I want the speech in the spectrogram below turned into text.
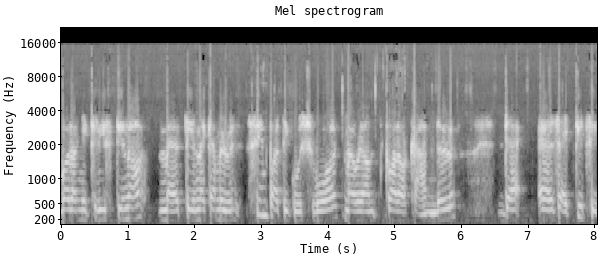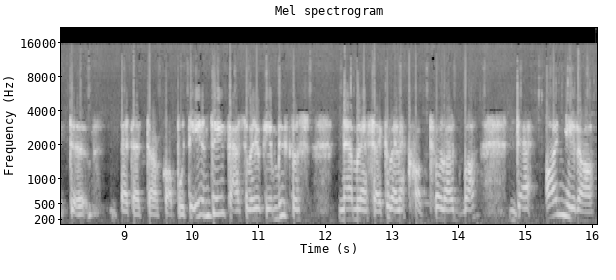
Baranyi Krisztina, mert én nekem ő szimpatikus volt, mert olyan karakán nő, de ez egy kicsit betette a kaput. Én dékász vagyok, én biztos nem leszek vele kapcsolatba, de annyira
